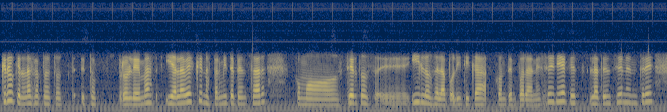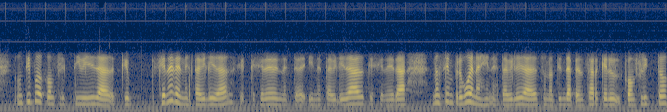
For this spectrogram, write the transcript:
creo que enlaza todos estos, estos problemas y a la vez que nos permite pensar como ciertos eh, hilos de la política contemporánea. Yo diría que es la tensión entre un tipo de conflictividad que genera inestabilidad, que, que genera inestabilidad, que genera no siempre buenas inestabilidades. Uno tiende a pensar que el conflicto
